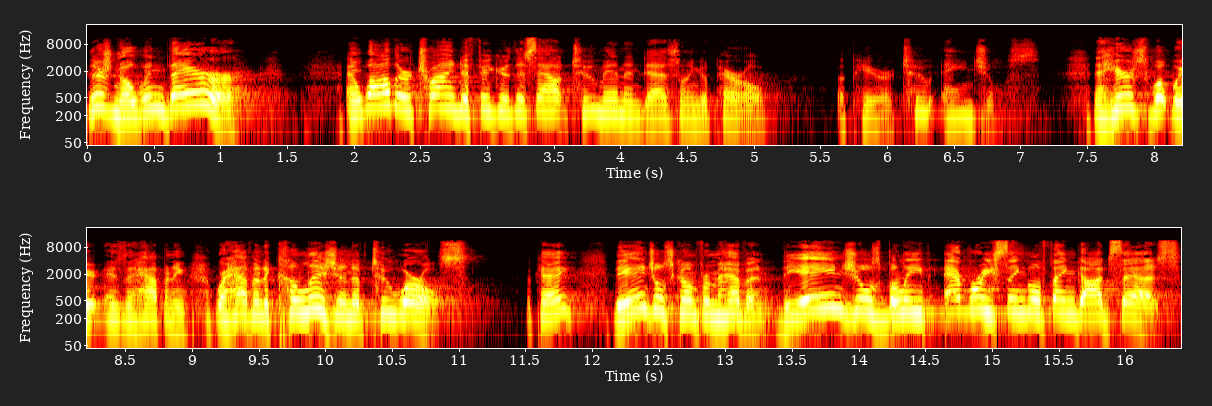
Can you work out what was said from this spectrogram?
there's no one there. And while they're trying to figure this out, two men in dazzling apparel appear, two angels. Now, here's what is happening we're having a collision of two worlds. Okay? The angels come from heaven. The angels believe every single thing God says.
